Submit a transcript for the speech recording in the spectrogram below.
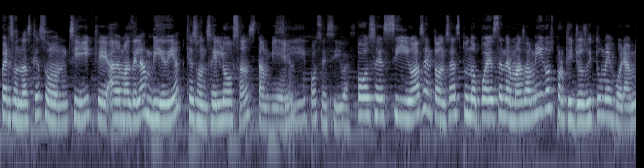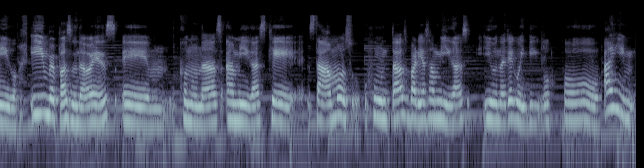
personas que son, sí, que además de la envidia, que son celosas también. Sí, posesivas. Posesivas, entonces tú no puedes tener más amigos porque yo soy tu mejor amigo. Y me pasó una vez em, con unas amigas que estábamos juntas, varias amigas, y una llegó y dijo, oh, ay,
